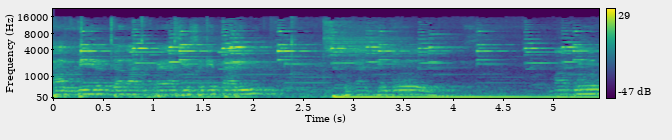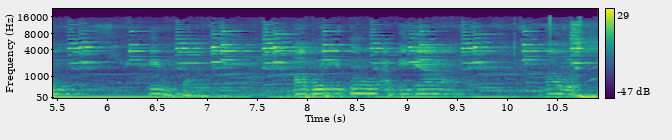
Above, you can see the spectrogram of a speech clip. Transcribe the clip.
tampil dalam kreasi seni dengan judul Mabur kirta Mabur itu artinya maut.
